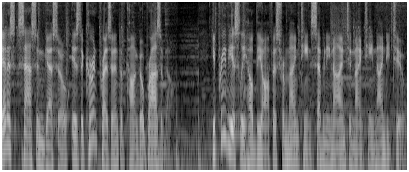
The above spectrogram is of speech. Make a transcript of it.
Denis Sassou Nguesso is the current president of Congo-Brazzaville. He previously held the office from 1979 to 1992.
